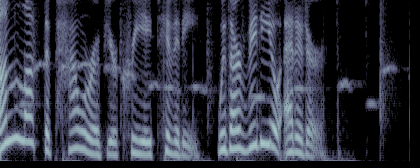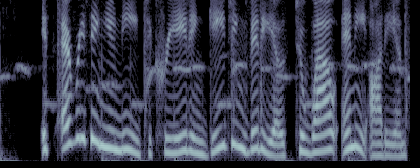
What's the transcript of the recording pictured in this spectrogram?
Unlock the power of your creativity with our video editor. It's everything you need to create engaging videos to wow any audience.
